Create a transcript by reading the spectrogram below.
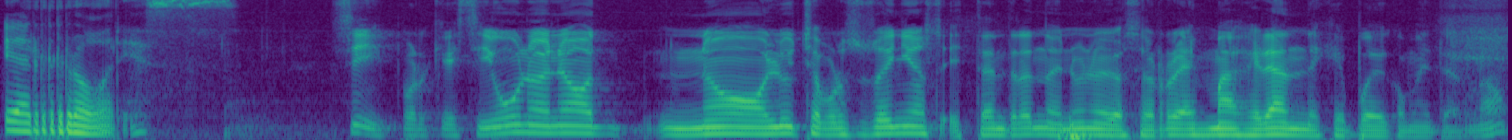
errores. Sí, porque si uno no, no lucha por sus sueños, está entrando en uno de los errores más grandes que puede cometer, ¿no?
